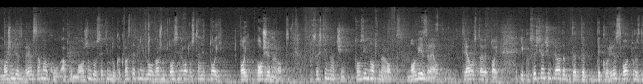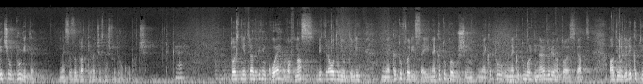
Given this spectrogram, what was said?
можем да разберем само ако, ако можем да усетим до каква степен е било важно този народ да остане той, той, Божия народ. По същия начин, този нов народ, нови Израел, трябва да оставя той. И по същия начин трябва да, да, да декорира своето различие от другите. Не са за братки вече с нещо друго обаче. Така е. Тоест ние трябва да видим кое в нас би трябвало да ни отдели. Не като фарисеи, не като парушим, не като, не като маргинали дори на този свят, а да ни отдели като,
